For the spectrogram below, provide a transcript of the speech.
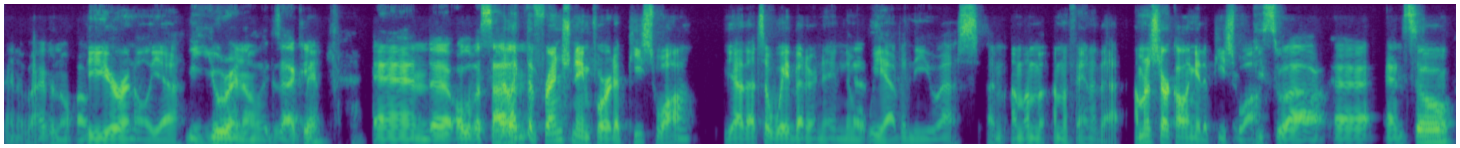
kind of I don't know how the urinal, yeah, the urinal exactly. And uh, all of a sudden, I like the French name for it, a pissoir. Yeah, that's a way better name than yes. what we have in the U.S. I'm I'm I'm a, I'm a fan of that. I'm gonna start calling it a pissoir. Pissoir, uh, and so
